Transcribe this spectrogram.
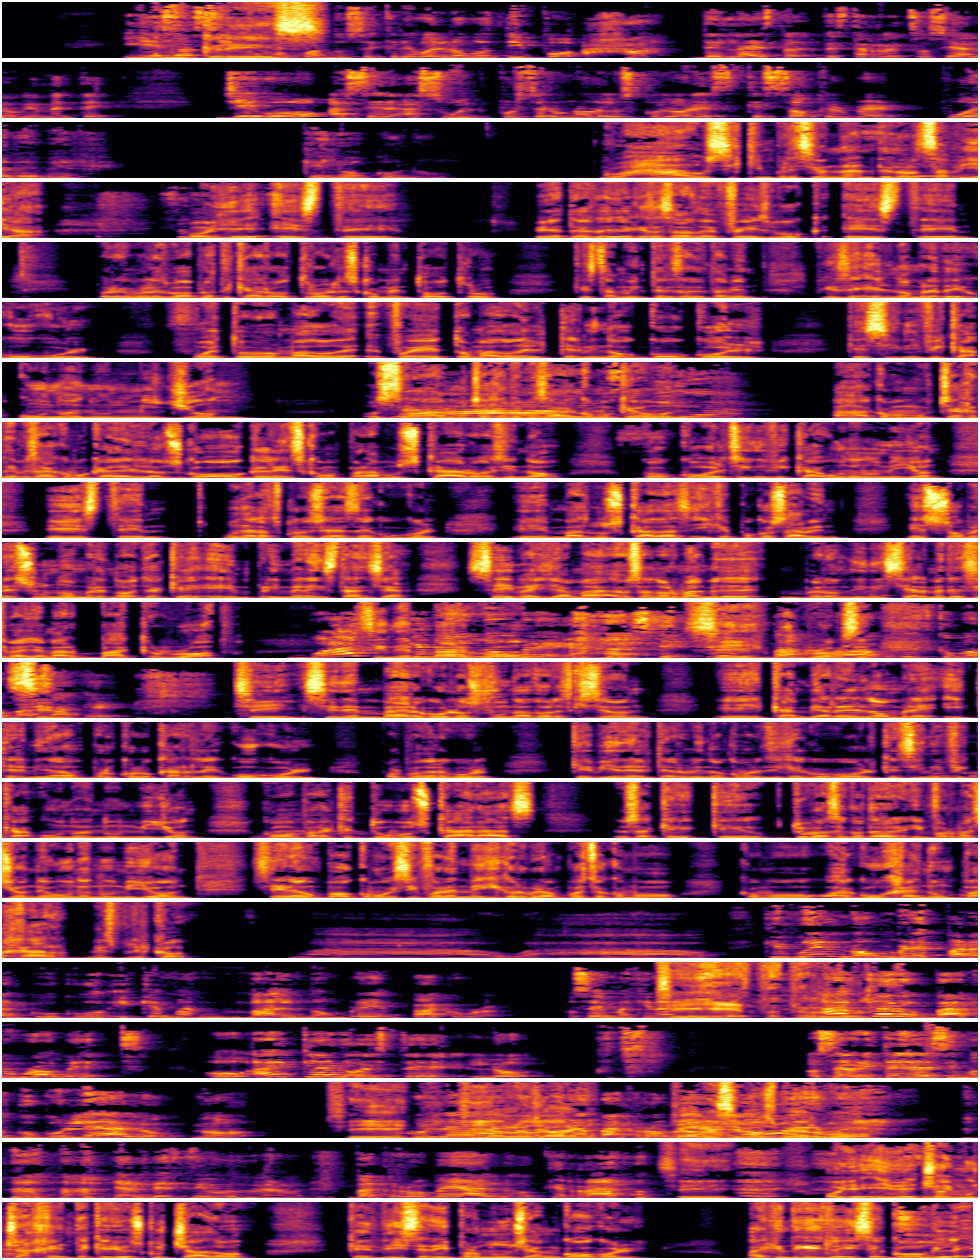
Y es así como cuando se creó el logotipo, ajá, de, la, de esta red social, obviamente, llegó a ser azul por ser uno de los colores que Zuckerberg puede ver. Qué loco, ¿no? Wow, sí, qué impresionante, no lo sabía. Oye, este, fíjate, ya que estás hablando de Facebook, este, por ejemplo, les voy a platicar otro, les comento otro que está muy interesante también. Fíjense, el nombre de Google fue tomado, de, fue tomado del término Gogol, que significa uno en un millón. O sea, mucha gente pensaba como que un, Ajá, como mucha gente pensaba como que de los gogles, como para buscar o así. No, Google significa uno en un millón. Este, una de las curiosidades de Google eh, más buscadas y que pocos saben es sobre su nombre, ¿no? Ya que en primera instancia se iba a llamar, o sea, normalmente, perdón, inicialmente se iba a llamar Backrob. Sin embargo, sí, Backrob, es como masaje. Sí, sin embargo, los fundadores quisieron eh, cambiarle el nombre y terminaron por colocarle Google, por ponerle Google, que viene el término, como les dije, Google, que significa uno en un millón, como para que tú buscaras, o sea, que, que tú vas a encontrar información de uno en un millón. Sería un poco como que si fuera en México lo hubieran puesto como, como aguja en un pajar, ¿me explicó? Wow, wow. Qué buen nombre para Google y qué mal nombre Backrub. O sea, imagínate. Sí, está terrible. Ah, claro, Backrobet. O, ay, claro, este, lo... O sea, ahorita ya decimos googlealo, ¿no? Sí, sí ya lo, ya, ya lo decimos verbo. ya le decimos verbo. Backrobealo, qué raro. Sí. Oye, y de hecho hay mucha gente que yo he escuchado que dicen y pronuncian Google. Hay gente que le dice Google.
